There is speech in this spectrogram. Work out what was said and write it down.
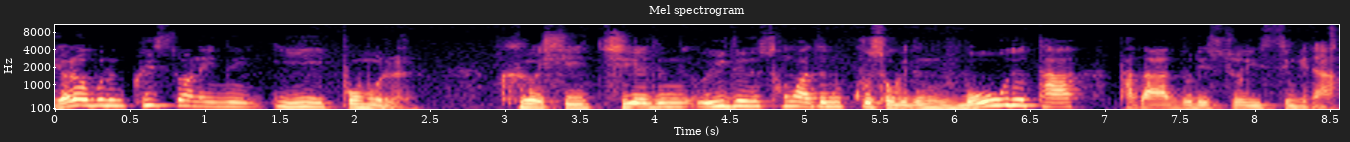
여러분은 그리스도 안에 있는 이 보물을 그것이 지혜든 의든 성화든 구속이든 모두 다 받아 누릴 수 있습니다.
